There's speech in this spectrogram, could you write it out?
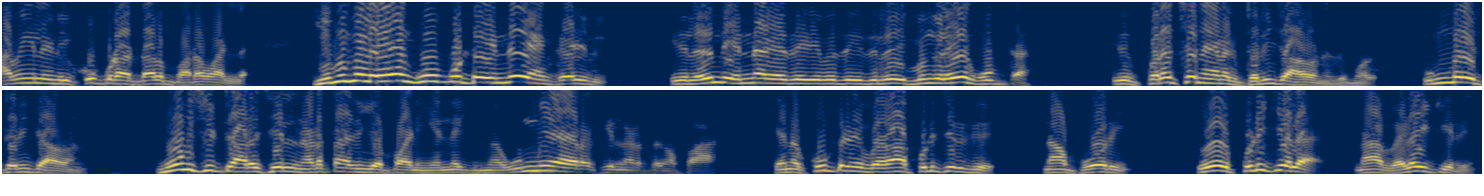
அவங்கள நீ கூப்பிடாட்டாலும் பரவாயில்ல. இவங்களையே கூப்பிட்டேன் என் கேள்வி. இதுலேருந்து என்ன தெரியுது இதில் இவங்களையே கூப்பிட்டேன். இது பிரச்சனை எனக்கு தெரிஞ்சாகணும் இது முதல். உண்மையை தெரிஞ்சாகணும். மூணு சீட்டு அரசியல் நடத்தாதீங்கப்பா நீங்கள் என்னைக்குமே. உண்மையாக அரசியல் நடத்துங்கப்பா. எனக்கு கூட்டணி விழா பிடிச்சிருக்கு. நான் போகிறேன் இவர் பிடிக்கல. நான் விளைக்கிறேன்.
